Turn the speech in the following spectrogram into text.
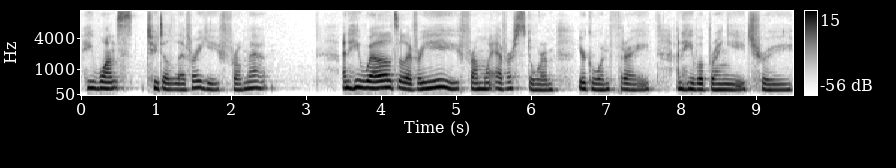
He wants to deliver you from it. And He will deliver you from whatever storm you're going through, and He will bring you true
